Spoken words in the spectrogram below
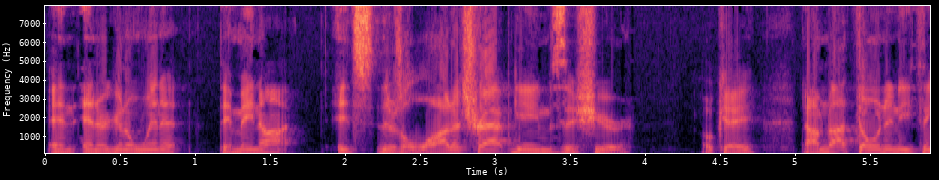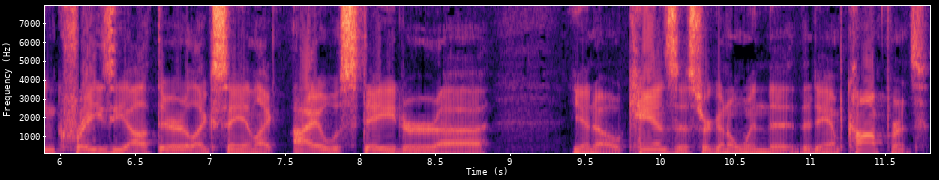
and, and are going to win it, they may not. It's there's a lot of trap games this year. Okay, now I'm not throwing anything crazy out there like saying like Iowa State or uh, you know Kansas are going to win the the damn conference.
